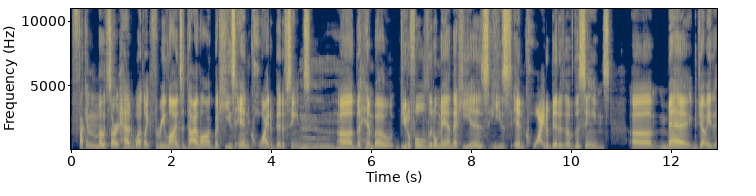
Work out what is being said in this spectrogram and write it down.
fucking Mozart had what like three lines of dialogue, but he's in quite a bit of scenes. Mhm. Uh, the himbo, beautiful little man that he is, he's in quite a bit of, of the scenes. Uh, Meg, I mean,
